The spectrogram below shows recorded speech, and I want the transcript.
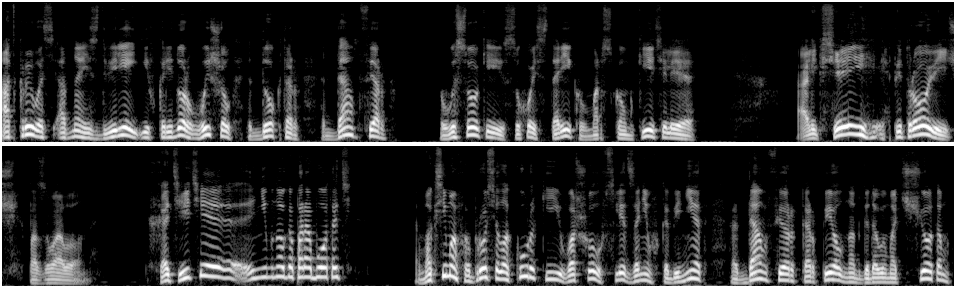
Открылась одна из дверей, и в коридор вышел доктор Дамфер, высокий сухой старик в морском кителе. «Алексей Петрович», — позвал он, — «хотите немного поработать?» Максимов бросил окурок и вошел вслед за ним в кабинет. Дамфер корпел над годовым отчетом.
